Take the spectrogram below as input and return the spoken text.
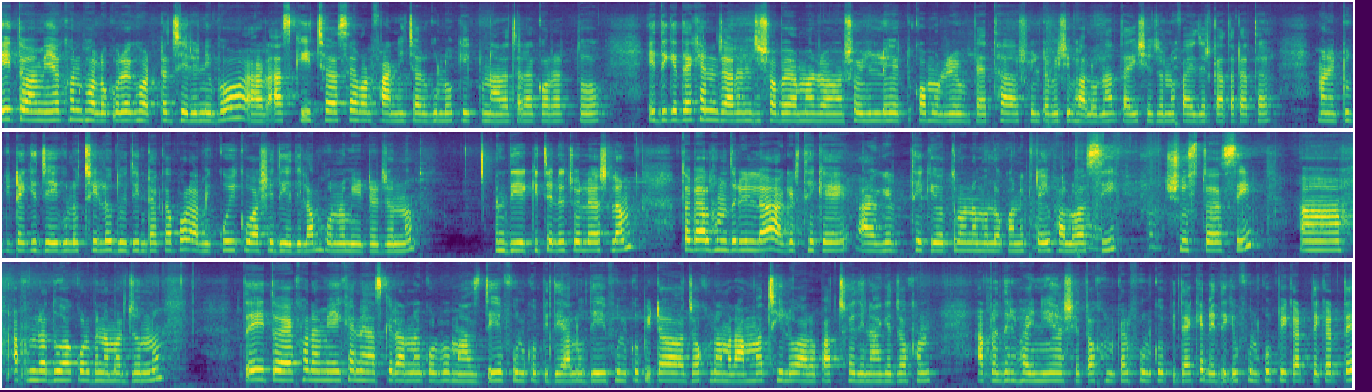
এই তো আমি এখন ভালো করে ঘরটা ঝেড়ে নিব। আর আজকে ইচ্ছা আছে আমার ফার্নিচারগুলোকে একটু নাড়াচাড়া করার। তো এদিকে দেখেন, জানেন যে সবাই আমার শরীরে একটু কোমরের ব্যথা, শরীরটা বেশি ভালো না, তাই সেজন্য ফাইজের কাঁথা টাথা মানে টুকিটাকি যেগুলো ছিল দুই তিনটা কাপড় আমি কুইক ওয়াশে দিয়ে দিলাম পনেরো মিনিটের জন্য। দিয়ে কিচেনে চলে আসলাম। তবে আলহামদুলিল্লাহ আগের থেকে, আগের থেকেও তুলনামূলক অনেকটাই ভালো আছি, সুস্থ আছি। আপনারা দোয়া করবেন আমার জন্য। তো এই তো এখন আমি এখানে আজকে রান্না করব মাছ দিয়ে, ফুলকপি দিয়ে, আলু দিয়ে। ফুলকপিটা যখন আমার আম্মা ছিল আরও পাঁচ, ছয় দিন আগে যখন আপনাদের ভাই নিয়ে আসে, তখনকার ফুলকপি দেখেন, এদিকে ফুলকপি কাটতে কাটতে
